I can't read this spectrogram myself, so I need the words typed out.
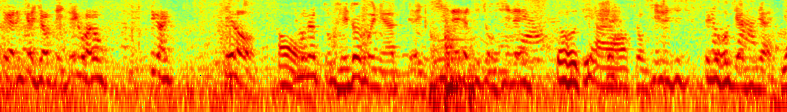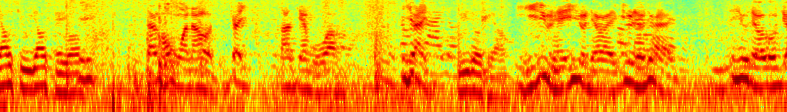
这个你介绍第几个咯？这个，这哦，这个都起咗几年，系新的，是上新的，都好食哦，上新的，这这个好食，真系。要求要求哦。单红丸啊，一介三件无啊，你真系鱼肉条，鱼肉系鱼肉条嚟，鱼肉条真系，鱼肉条好食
